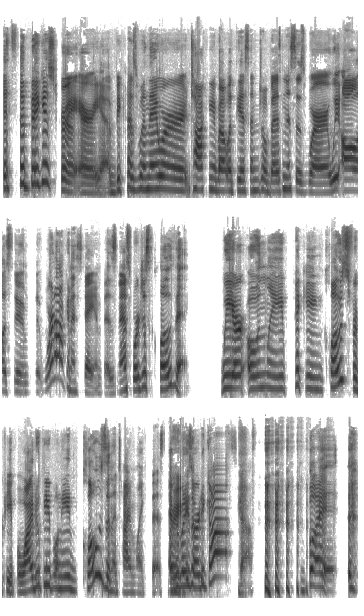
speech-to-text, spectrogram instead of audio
it's the biggest gray area because when they were talking about what the essential businesses were, we all assumed that we're not going to stay in business. We're just clothing. We are only picking clothes for people. Why do people need clothes in a time like this? Right. Everybody's already got stuff. but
